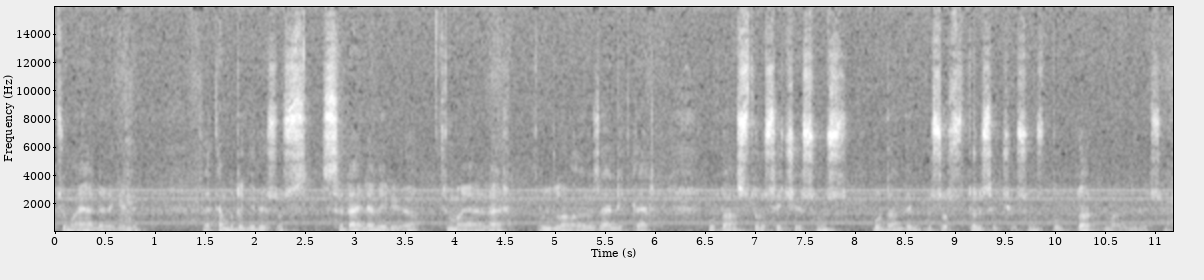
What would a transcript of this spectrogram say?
tüm ayarlara gelip zaten burada görüyorsunuz sırayla veriyor. Tüm ayarlar, uygulamalar, özellikler. Buradan Store'u seçiyorsunuz. Buradan da Microsoft Store'u seçiyorsunuz. Bu 4 numara görüyorsunuz.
